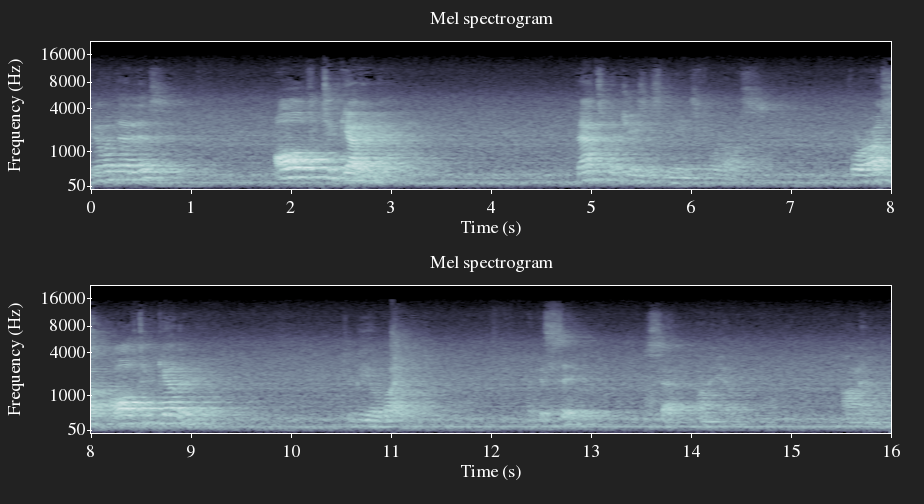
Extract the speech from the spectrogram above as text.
You know what that is? All together. That's what Jesus means for us. For us all together to be a light, like a city set on a hill. Amen.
